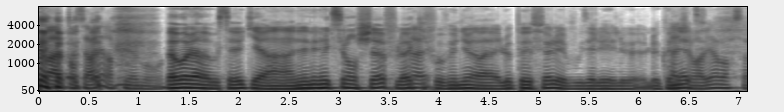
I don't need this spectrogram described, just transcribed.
ah, T'en sais rien finalement. Bah voilà, vous savez qu'il y a un, excellent chef là qu'il faut venir à l'EPFL et vous allez le, ah, connaître. j'aimerais bien voir ça.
